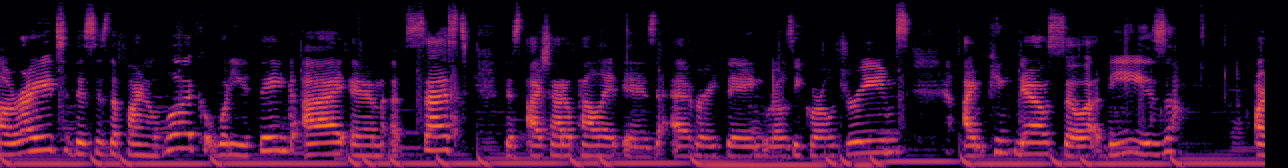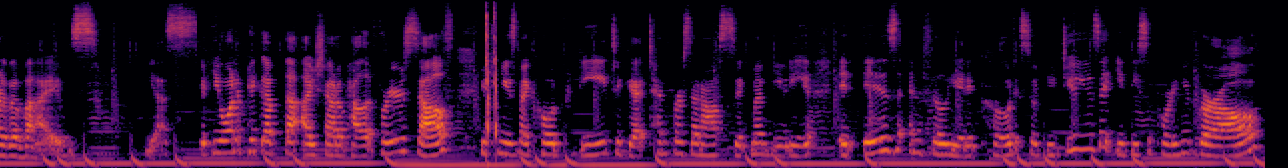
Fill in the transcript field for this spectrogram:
All right, this is the final look. What do you think? I am obsessed. This eyeshadow palette is everything. Rosy Girl Dreams. I'm pink now, so these are the vibes. Yes. If you want to pick up the eyeshadow palette for yourself, you can use my code PD to get 10% off Sigma Beauty. It is an affiliated code, so if you do use it, you'd be supporting your girl.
